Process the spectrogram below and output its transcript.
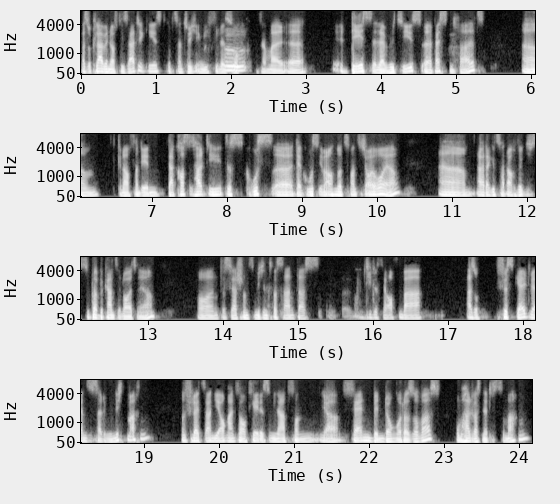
also klar, wenn du auf die Seite gehst, gibt es natürlich irgendwie viele mhm. so, sag mal, äh, D-Celebrities, äh, bestenfalls. Ähm, genau, von denen, da kostet halt die, das Gruß, äh, der Gruß eben auch nur 20 Euro, ja. Ähm, aber da gibt es halt auch wirklich super bekannte Leute, ja. Und das ist ja schon ziemlich interessant, dass die das ja offenbar, also fürs Geld werden sie es halt irgendwie nicht machen. Und vielleicht sagen die auch einfach, okay, das ist eine Art von ja, Fanbindung oder sowas, um halt was Nettes zu machen.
